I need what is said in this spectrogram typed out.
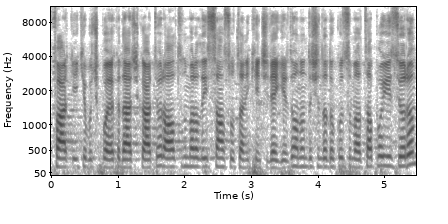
farkı 2,5 boya kadar çıkartıyor. 6 numaralı İhsan Sultan ikinciliğe girdi. Onun dışında 9 numaralı Tapo'yu izliyorum.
